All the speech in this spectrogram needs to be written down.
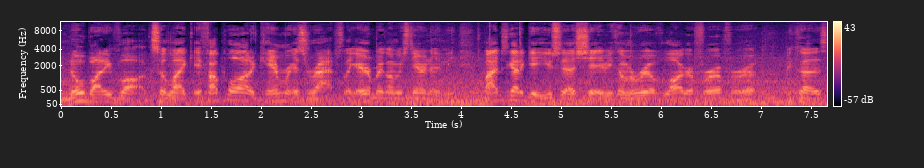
nobody vlogs. So like if I pull out a camera, it's raps. Like everybody gonna be staring at me. But I just gotta get used to that shit and become a real vlogger for real, for real. Because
